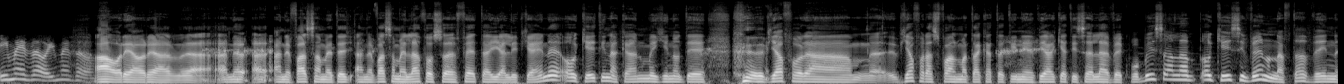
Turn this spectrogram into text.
Είμαι εδώ, είμαι εδώ. Α, ωραία, ωραία. Ανε, α- ανεβάσαμε, τε- ανεβάσαμε λάθος ε, φέτα, η αλήθεια είναι. Οκ, τι να κάνουμε, γίνονται ε, διάφορα, ε, διάφορα σφάλματα κατά τη διάρκεια της ε, live εκπομπής, αλλά οκ, συμβαίνουν αυτά, δεν,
